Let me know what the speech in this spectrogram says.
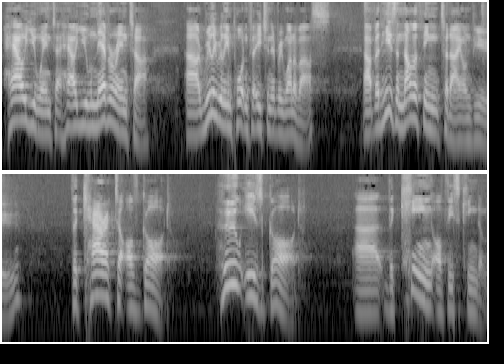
how you enter, how you'll never enter. Uh, really, really important for each and every one of us. Uh, but here's another thing today on view the character of God. Who is God? Uh, the king of this kingdom.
